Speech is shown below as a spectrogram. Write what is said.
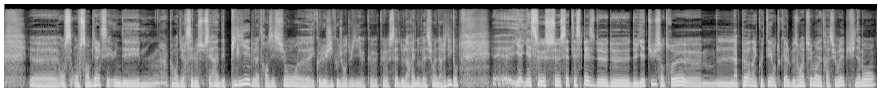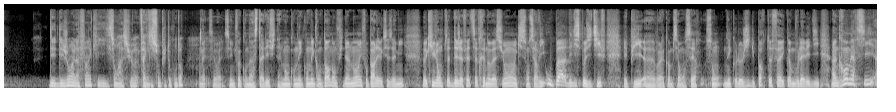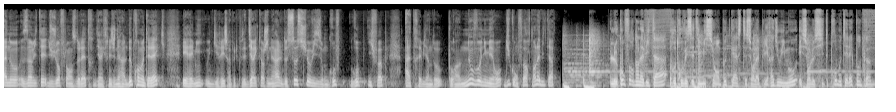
Euh, on, sent bien que c'est une des, comment dire, c'est un des piliers de la transition euh, écologique aujourd'hui que, celle de la rénovation énergétique. Donc, il euh, y a, cette espèce de, de, hiatus entre euh, la peur d'un côté, en tout cas le besoin absolument d'être assuré, puis finalement des, des, gens à la fin qui sont rassurés, enfin qui sont plutôt contents. C'est vrai. C'est une fois qu'on est installé finalement qu'on est qu'on est content. Donc finalement, il faut parler avec ses amis euh, qui l'ont peut-être déjà fait cette rénovation, euh, qui sont servis ou pas des dispositifs. Et puis euh, voilà, comme ça, on sert son écologie du portefeuille, comme vous l'avez dit. Un grand merci à nos invités du jour, Florence Delettre, directrice générale de Promotelec, et Rémi Oudguiri. Je rappelle que vous êtes directeur général de Sociovision, groupe, groupe IFOP. À très bientôt pour un nouveau numéro du confort dans l'habitat. Le confort dans l'habitat, retrouvez cette émission en podcast sur l'appli Radio Imo et sur le site promotelec.com.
